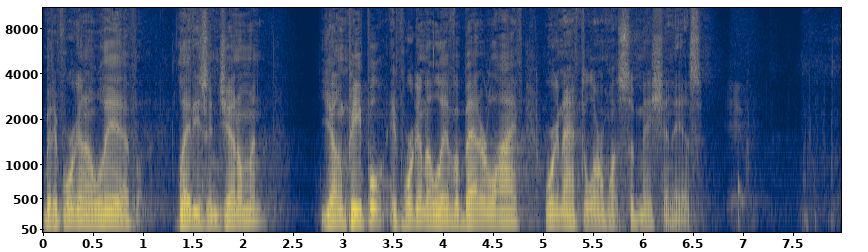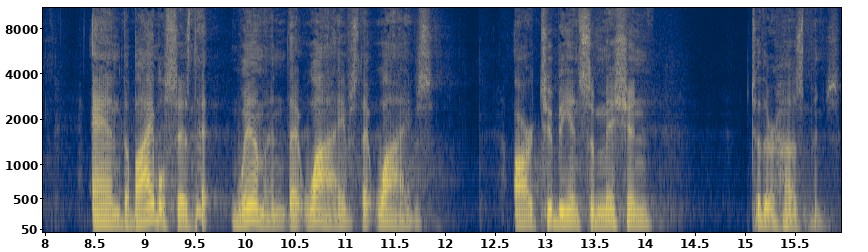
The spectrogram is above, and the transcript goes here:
But if we're going to live, ladies and gentlemen, Young people, if we're going to live a better life, we're going to have to learn what submission is. And the Bible says that women, that wives, that wives are to be in submission to their husbands.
